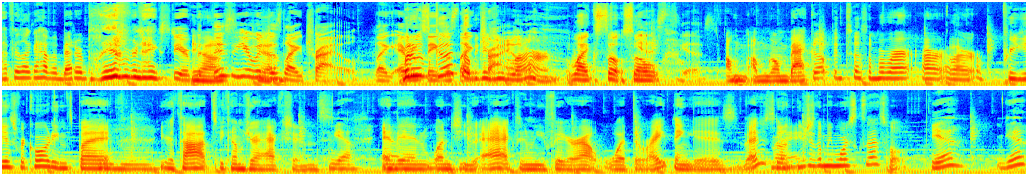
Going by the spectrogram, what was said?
I feel like I have a better plan for next year. But Yeah, this year was yeah. just like trial. Like but it was everything good though like because you trial. learn. Like so, so yes, yes. I'm I'm going back up into some of our, our, our previous recordings, but your thoughts becomes your actions. Mm-hmm. Yeah. And yeah. then once you act and you figure out what the right thing is, that's just gonna, you're just gonna be more successful. Yeah. Yeah.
